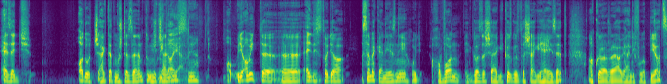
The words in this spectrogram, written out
Ez egy adottság, tehát most ezzel nem tudunk mit csinálni. Ugye amit egyrészt, hogy a szembe kell nézni, hogy ha van egy gazdasági, közgazdasági helyzet, akkor arra reagálni fog a piac.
